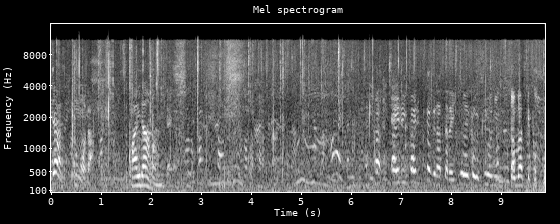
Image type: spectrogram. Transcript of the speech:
じゃあ雲だ。スパイダーマンみたいな帰り帰り近くなったらいきなりこう後ろに黙ってこう。ず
